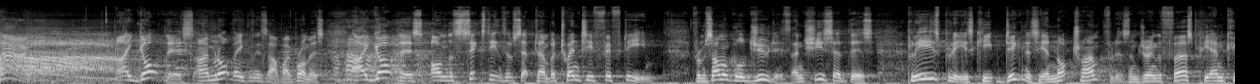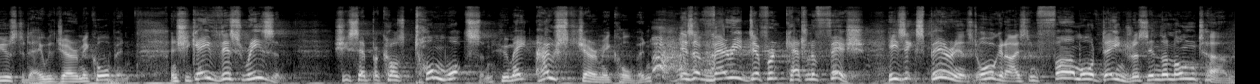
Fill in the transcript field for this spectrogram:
now, I got this, I'm not making this up, I promise. I got this on the 16th of September 2015 from someone called Judith, and she said this Please, please keep dignity and not triumphalism during the first PMQs today with Jeremy Corbyn. And she gave this reason. She said, because Tom Watson, who may oust Jeremy Corbyn, is a very different kettle of fish. He's experienced, organised, and far more dangerous in the long term.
